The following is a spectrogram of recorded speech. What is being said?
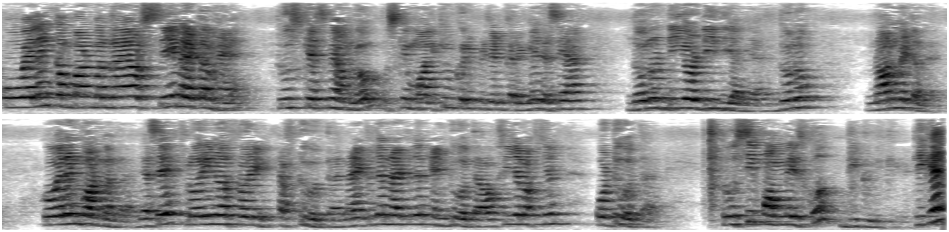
कोवेलेंट कंपाउंड बन रहा है और सेम आइटम है तो उस केस में हम लोग उसके मॉलिक्यूल को रिप्रेजेंट करेंगे, जैसे यहाँ दोनों डी और डी दिया गया है, दोनों नॉन मेटल है। कोवेलेंट बॉन्ड बन रहा है, जैसे फ्लोरीन और फ्लोरीन F2 होता है नाइट्रोजन नाइट्रोजन N2 होता है ऑक्सीजन ऑक्सीजन O2 होता है। तो उसी फॉर्म में इसको D2 लिखेंगे, ठीक है?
